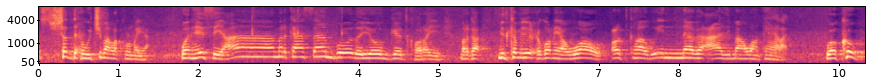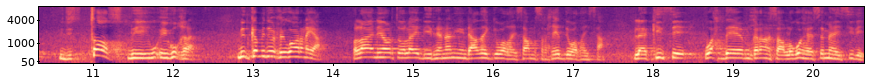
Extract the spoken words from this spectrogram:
saddex weji baan la kulmaya. Waan heesayaa markaasaan boodayo geed koray. Marka mid ka mid wuxuu qoranayaa wow codkaagu inaba caadi maaha waan ka helay waa kow. Toos igu qira. Mid ka mid wuxuu igu oranayaa wallahi ni horta wallahi dhiiranaan iyo indhaadaygii wad haysaa masraxiyadii wad haysaa. Laakiinse wax dee ma garanaysaa lagu heesa ma hayside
